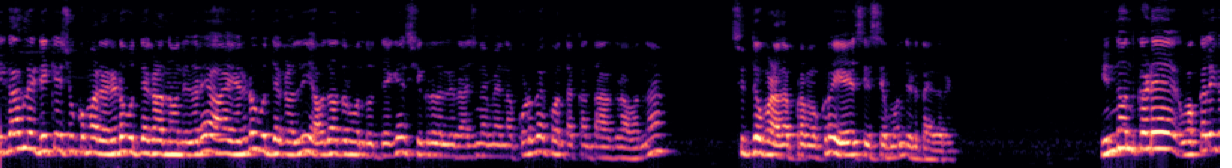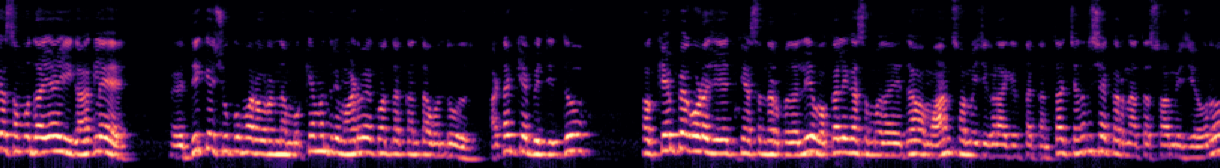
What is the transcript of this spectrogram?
ಈಗಾಗಲೇ ಡಿ ಕೆ ಶಿವಕುಮಾರ್ ಎರಡು ಹುದ್ದೆಗಳನ್ನು ಹೊಂದಿದ್ದಾರೆ. ಆ ಎರಡು ಹುದ್ದೆಗಳಲ್ಲಿ ಯಾವುದಾದ್ರೂ ಒಂದು ಹುದ್ದೆಗೆ ಶೀಘ್ರದಲ್ಲಿ ರಾಜೀನಾಮೆಯನ್ನು ಕೊಡಬೇಕು ಅಂತಕ್ಕಂಥ ಆಗ್ರಹವನ್ನು ಸಿದ್ದು ಬಣದ ಪ್ರಮುಖರು ಎ ಸಿ ಸಿ ಮುಂದಿಡ್ತಾ ಇದ್ದಾರೆ. ಇನ್ನೊಂದು ಕಡೆ ಒಕ್ಕಲಿಗ ಸಮುದಾಯ ಈಗಾಗಲೇ ಡಿ ಕೆ ಶಿವಕುಮಾರ್ ಅವರನ್ನು ಮುಖ್ಯಮಂತ್ರಿ ಮಾಡಬೇಕು ಅಂತಕ್ಕಂಥ ಒಂದು ಹಠಕ್ಕೆ ಬಿದ್ದಿದ್ದು ಕೆಂಪೇಗೌಡ ಜಯಂತಿಯ ಸಂದರ್ಭದಲ್ಲಿ ಒಕ್ಕಲಿಗ ಸಮುದಾಯದ ಮಹಾನ್ ಸ್ವಾಮೀಜಿಗಳಾಗಿರ್ತಕ್ಕಂಥ ಚಂದ್ರಶೇಖರನಾಥ ಸ್ವಾಮೀಜಿ ಅವರು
